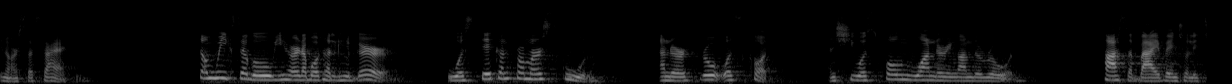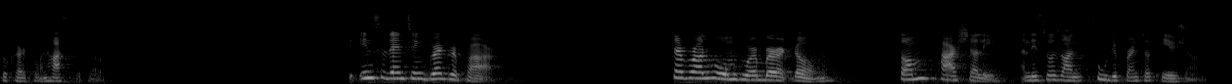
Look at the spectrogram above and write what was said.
in our society. Some weeks ago, we heard about a little girl who was taken from her school and her throat was cut, and she was found wandering on the road. Passerby eventually took her to an hospital. The incident in Gregory Park. Several homes were burnt down, some partially, and this was on two different occasions,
